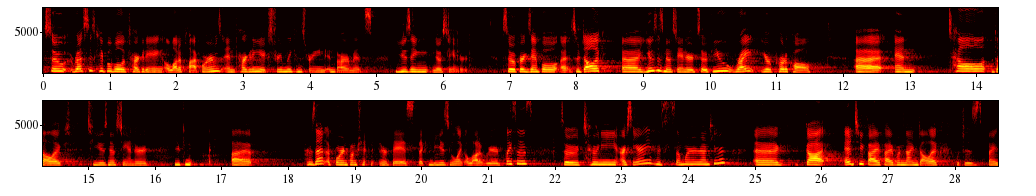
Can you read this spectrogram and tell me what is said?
so Rust is capable of targeting a lot of platforms and targeting extremely constrained environments using no standard. So for example, uh, so Dalek uh, uses no standard. So if you write your protocol uh, and tell Dalek to use no standard, you can uh, present a foreign function interface that can be used in like a lot of weird places. So Tony Arcieri, who's somewhere around here, uh, got ed25519 Dalek, which is my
